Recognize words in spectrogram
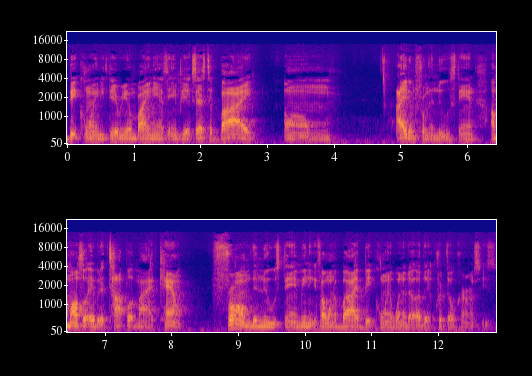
Bitcoin, Ethereum, Binance, and NPXS to buy um, items from the newsstand, I'm also able to top up my account from the newsstand, meaning if I want to buy Bitcoin or one of the other cryptocurrencies.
